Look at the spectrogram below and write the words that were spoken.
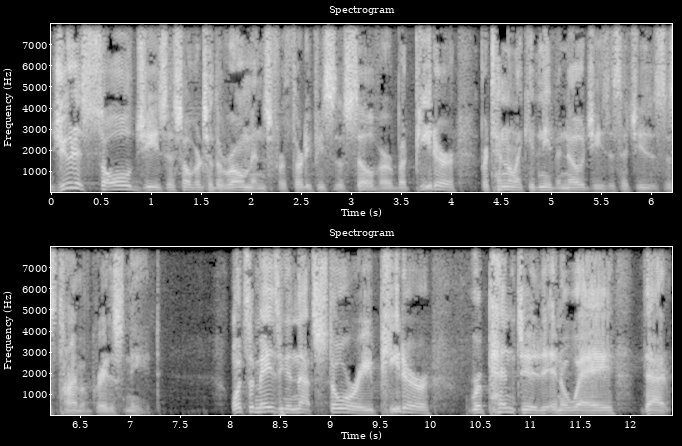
Judas sold Jesus over to the Romans for 30 pieces of silver, but Peter pretended like he didn't even know Jesus at Jesus' time of greatest need. What's amazing in that story, Peter repented in a way that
